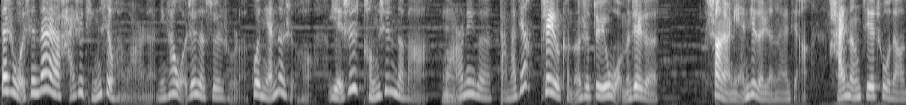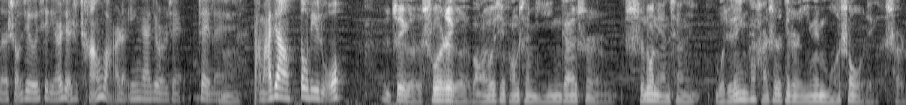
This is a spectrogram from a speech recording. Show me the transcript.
但是我现在还是挺喜欢玩的。你看我这个岁数了，过年的时候也是腾讯的吧，嗯玩那个打麻将，这个可能是对于我们这个上点年纪的人来讲，还能接触到的手机游戏里，而且是常玩的，应该就是这个这类、嗯打麻将、斗地主。这个说这个网络游戏防沉迷，应该是十多年前，我觉得应该还是那阵儿因为魔兽这个事儿，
